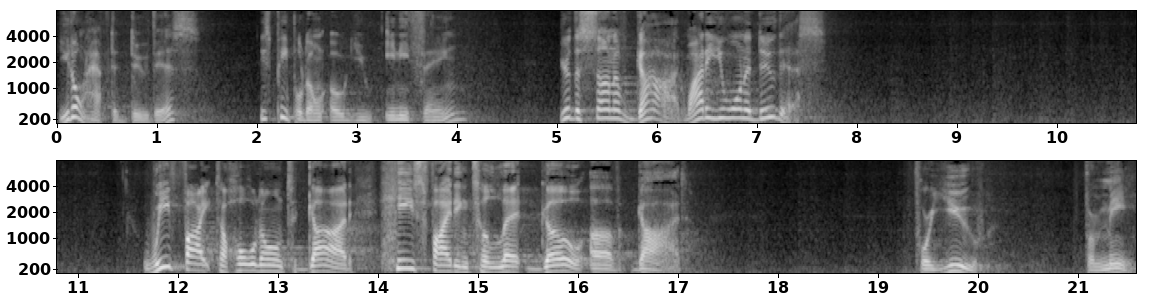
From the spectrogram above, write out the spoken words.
You don't have to do this. These people don't owe you anything. You're the Son of God. Why do you want to do this? We fight to hold on to God. He's fighting to let go of God. For you, for me.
